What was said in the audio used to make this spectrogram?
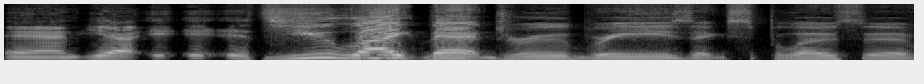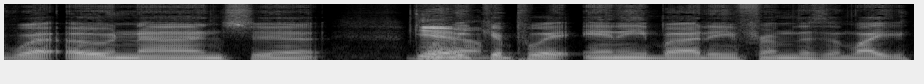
And yeah, it, it, it's You like that Drew Brees explosive, what, 09 shit? Yeah, we could put anybody from this, like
